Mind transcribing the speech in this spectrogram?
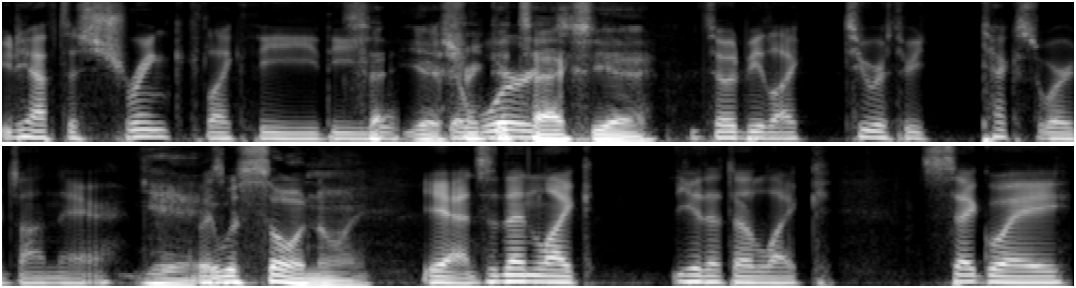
you'd have to shrink like the the yeah, the shrink words. the text. Yeah. So it'd be like two or three text words on there. Yeah. was- It was so annoying. Yeah, and so then like you'd have to like segue,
